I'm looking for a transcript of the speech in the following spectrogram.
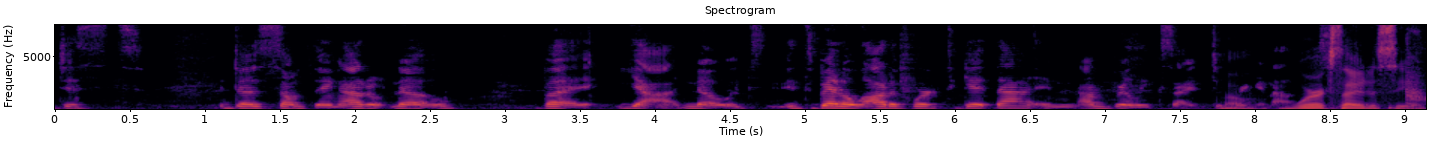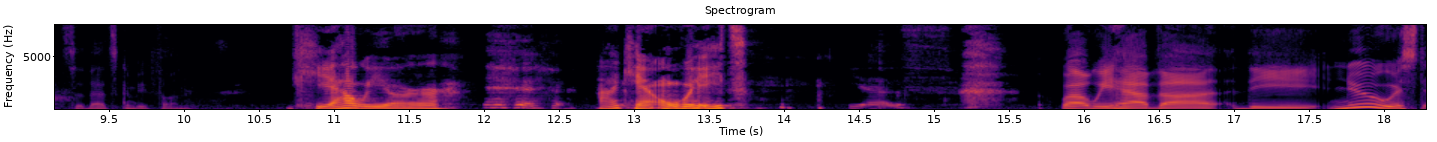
just does something. I don't know. But yeah, no, it's it's been a lot of work to get that, and I'm really excited to Well, bring it out. we're excited to see it, so that's gonna be fun. yeah we are i can't wait yes. Well, we have uh, the newest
